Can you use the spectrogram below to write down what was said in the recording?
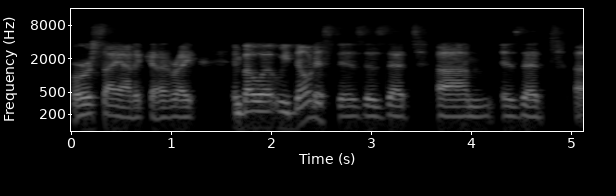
or sciatica, right? And but what we noticed is is that um, is that uh,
